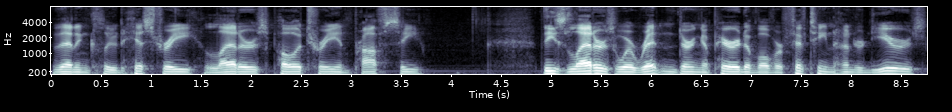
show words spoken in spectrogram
that include history, letters, poetry, and prophecy. These letters were written during a period of over 1,500 years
